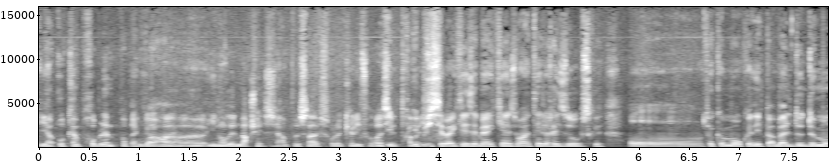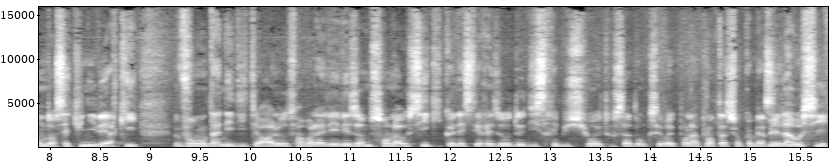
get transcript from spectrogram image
il n'y a aucun problème pour pouvoir euh, inonder le marché. C'est un peu ça sur lequel il faudrait essayer de travailler. Et puis c'est vrai que les Américains, ils ont un tel réseau, parce que on, comme on connaît pas mal de, monde dans cet univers qui vont d'un éditeur à l'autre. Enfin voilà, les, hommes sont là aussi, qui connaissent les réseaux de distribution et tout ça. Donc c'est vrai que pour l'implantation commerciale. Mais là aussi,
